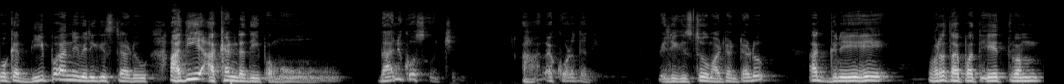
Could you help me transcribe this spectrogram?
ఒక దీపాన్ని వెలిగిస్తాడు. అది అఖండ దీపము. దానికోసం వచ్చింది. ఆరకూడదు అది వెలిగిస్తూ మాట అంటాడు అగ్నే వ్రతపతేత్వం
